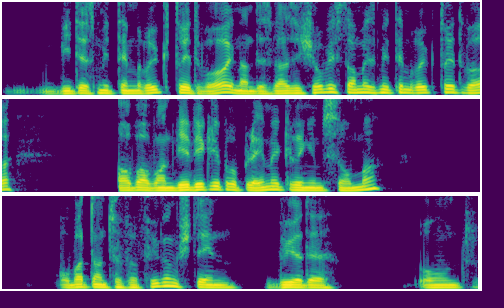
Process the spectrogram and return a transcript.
wie das mit dem Rücktritt war. Ich meine, das weiß ich schon, wie es damals mit dem Rücktritt war. Aber wenn wir wirklich Probleme kriegen im Sommer, ob er dann zur Verfügung stehen würde. Und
